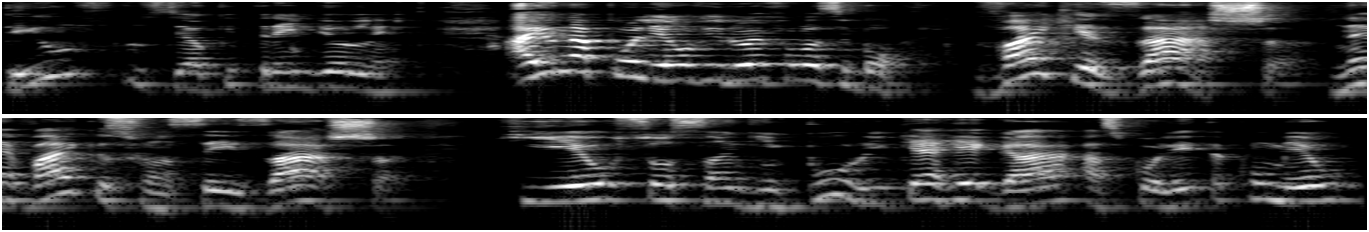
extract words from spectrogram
Deus do céu, que trem violento. Aí o Napoleão virou e falou assim: bom, vai que eles acham, né? Vai que os franceses acham que eu sou sangue impuro e quer regar as colheitas com meu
